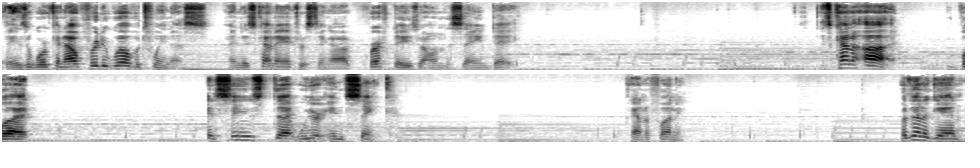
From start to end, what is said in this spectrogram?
Things are working out pretty well between us, and it's kind of interesting. Our birthdays are on the same day. It's kind of odd, but it seems that we're in sync. Kind of funny. But then again,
